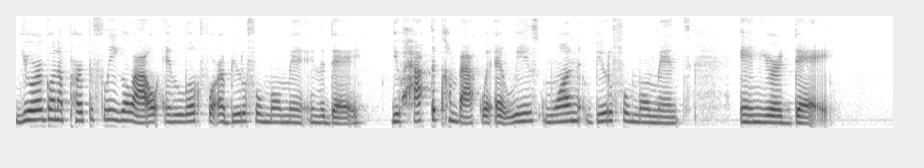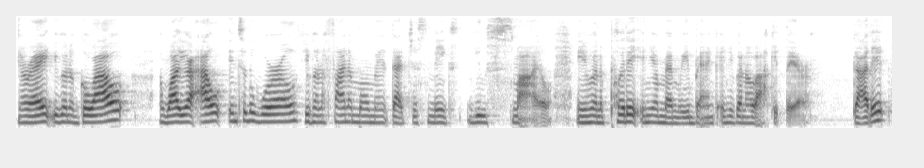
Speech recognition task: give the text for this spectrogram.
you're going to purposely go out and look for a beautiful moment in the day you have to come back with at least one beautiful moment in your day. All right? You're going to go out, and while you're out into the world, you're going to find a moment that just makes you smile. And you're going to put it in your memory bank and you're going to lock it there. Got it?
